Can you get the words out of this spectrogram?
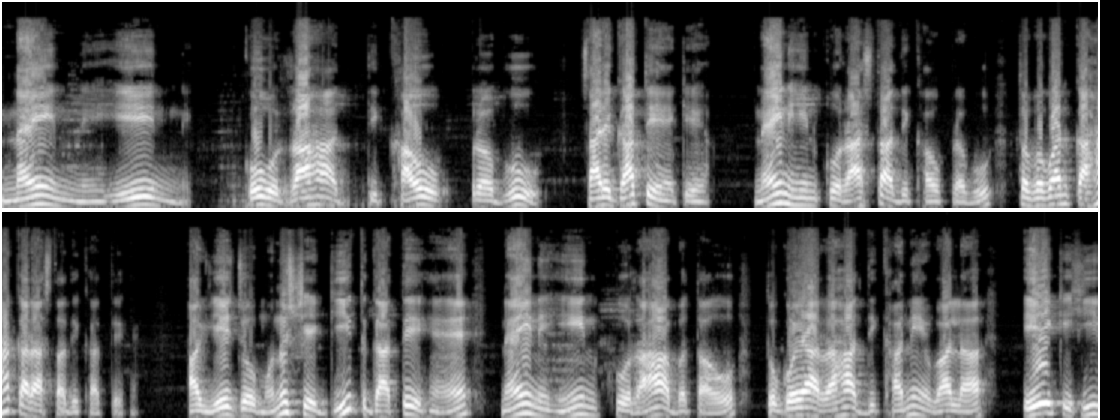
नयनहीन को राह दिखाओ प्रभु। सारे गाते हैं कि नयनहीन को रास्ता दिखाओ प्रभु। तो भगवान कहाँ का रास्ता दिखाते हैं? अब ये जो मनुष्य गीत गाते हैं नयनहीन को राह बताओ तो गोया राह दिखाने वाला एक ही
